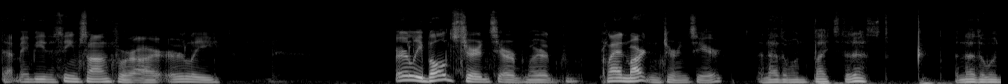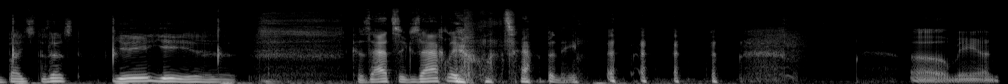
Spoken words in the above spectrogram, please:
That may be the theme song for our early early bulge turns here, or Plan Martin turns here. Another one bites the dust. Another one bites the dust. Yeah, yeah. Because that's exactly what's happening. oh, man.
